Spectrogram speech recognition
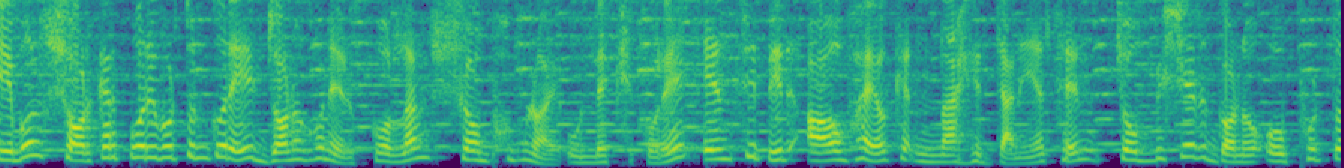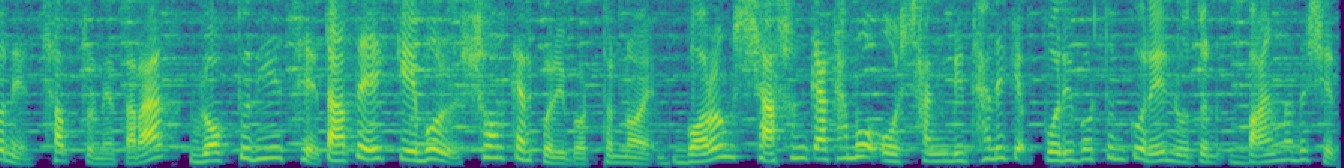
কেবল সরকার পরিবর্তন করে জনগণের কল্যাণ সম্ভব নয়, উল্লেখ করে এনসিপির আহ্বায়ক নাহিদ জানিয়েছেন, চব্বিশের গণ অভ্যুত্থানে ছাত্র নেতারা রক্ত দিয়েছে, তাতে কেবল সরকার পরিবর্তন নয়, বরং শাসন কাঠামো ও সাংবিধানিক পরিবর্তন করে নতুন বাংলাদেশের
